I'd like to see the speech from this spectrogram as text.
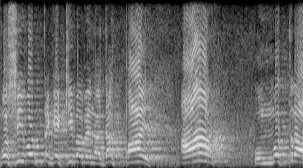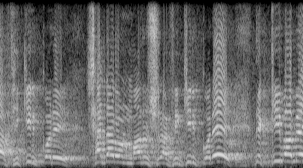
মুসিবত থেকে কীভাবে নাজাত পায়? আর উম্মতরা ফিকির করে, সাধারণ মানুষরা ফিকির করে যে কীভাবে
